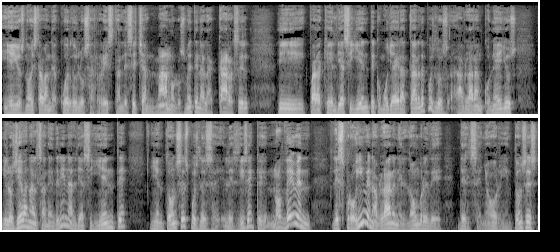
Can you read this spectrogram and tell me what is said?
y ellos no estaban de acuerdo y los arrestan, les echan mano, los meten a la cárcel y para que el día siguiente, como ya era tarde, pues los hablaran con ellos y los llevan al Sanedrín al día siguiente y entonces pues les, les dicen que no deben, les prohíben hablar en el nombre de, del Señor. Y entonces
